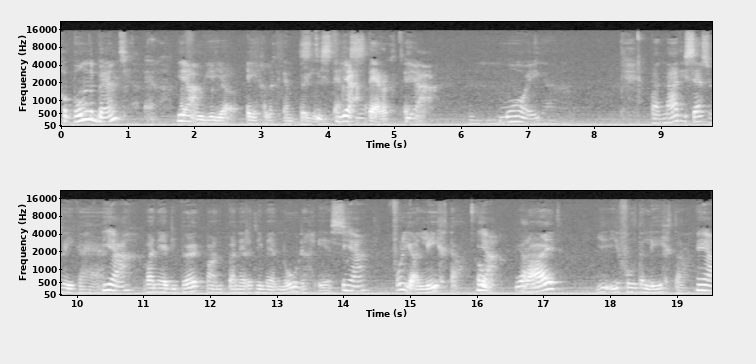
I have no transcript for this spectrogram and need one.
gebonden bent, Ja. voel je je eigenlijk en Ja. gesterkt. En, ja, Mhm. mooi. Ja. Want na die zes weken, hè, Ja, wanneer die buikband, wanneer het niet meer nodig is, ja, voel je een leegte. Oh. Ja. Right? Je, je voelt een leegte. ja.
